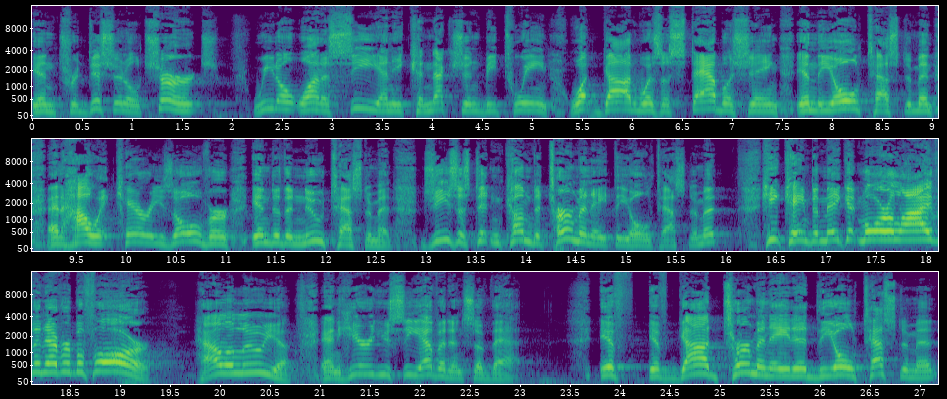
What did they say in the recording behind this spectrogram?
in traditional church, we don't want to see any connection between what God was establishing in the Old Testament and how it carries over into the New Testament. Jesus didn't come to terminate the Old Testament, He came to make it more alive than ever before. Hallelujah. And here you see evidence of that. If, if God terminated the Old Testament,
